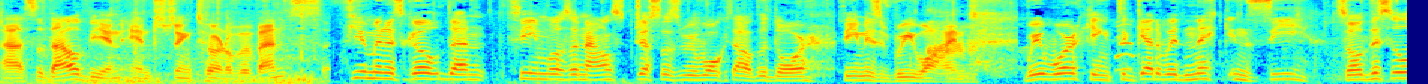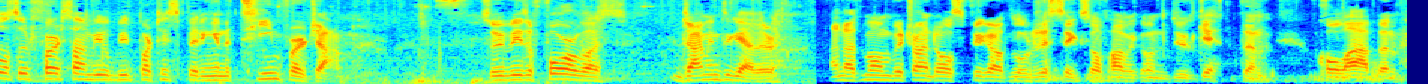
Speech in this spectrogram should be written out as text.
uh, so that'll be an interesting turn of events. A few minutes ago, then theme was announced just as we walked out the door. Theme is Rewind. We're working together with Nick and Xee, so this is also the first time we'll be participating in a team for a jam. So we'll be the four of us jamming together. And at the moment, we're trying to also figure out logistics of how we're going to do Git and collab and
